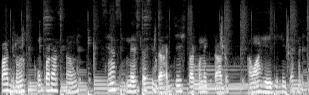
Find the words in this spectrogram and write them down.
padrões de comparação sem a necessidade de estar conectado a uma rede de internet.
